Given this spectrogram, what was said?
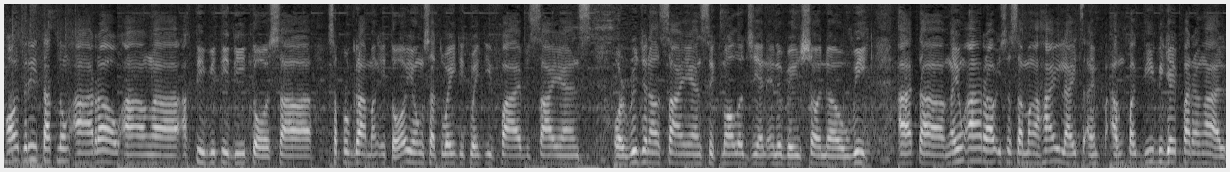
Audrey, tatlong araw ang ah, activity dito sa sa programang ito, yung sa 2025 Science or Regional Science, Technology and Innovation ah, Week. At ah, ngayong araw, isa sa mga highlights ay ang pagbibigay parangal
